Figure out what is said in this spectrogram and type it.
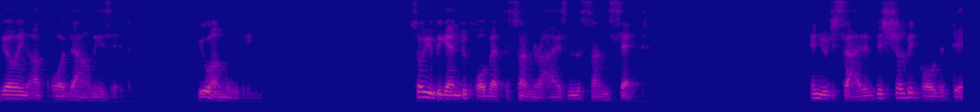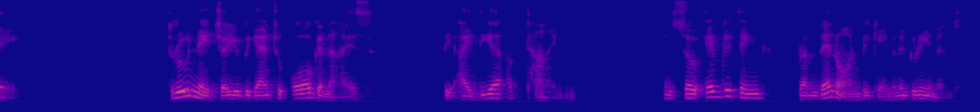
going up or down, is it? You are moving. So you began to call that the sunrise and the sunset. And you decided this shall be called a day. Through nature, you began to organize the idea of time. And so everything from then on became an agreement.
